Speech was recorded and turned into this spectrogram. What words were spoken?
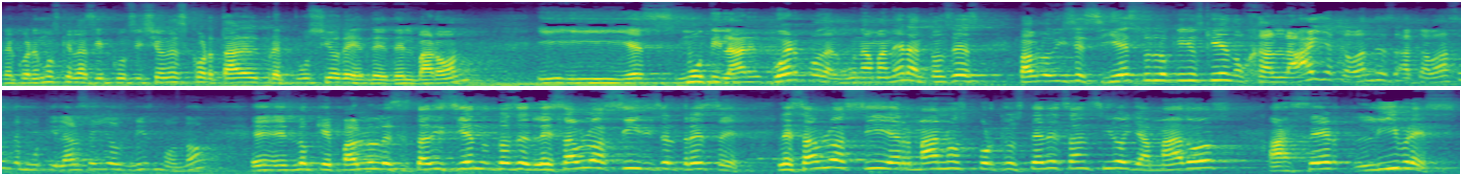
Recordemos que la circuncisión es cortar el prepucio del varón y, es mutilar el cuerpo de alguna manera. Entonces, Pablo dice, si esto es lo que ellos quieren, ojalá y acaban de, acabasen de mutilarse ellos mismos, ¿no? Eh, es lo que Pablo les está diciendo. Entonces, les hablo así, dice el 13, les hablo así, hermanos, porque ustedes han sido llamados a ser libres.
